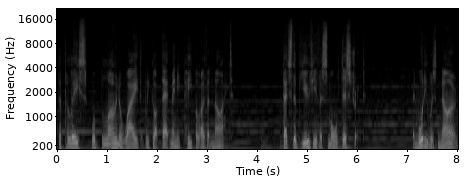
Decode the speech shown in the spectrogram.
The police were blown away that we got that many people overnight. That's the beauty of a small district and Woody was known.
